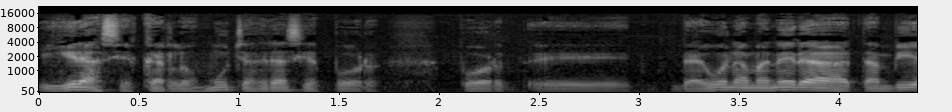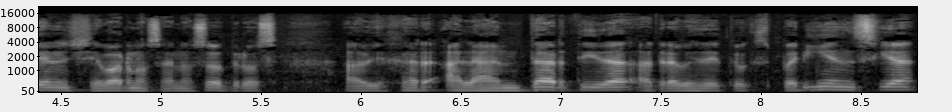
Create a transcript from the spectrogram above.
gracias Carlos, muchas gracias por por eh, de alguna manera también llevarnos a nosotros a viajar a la Antártida a través de tu experiencia,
